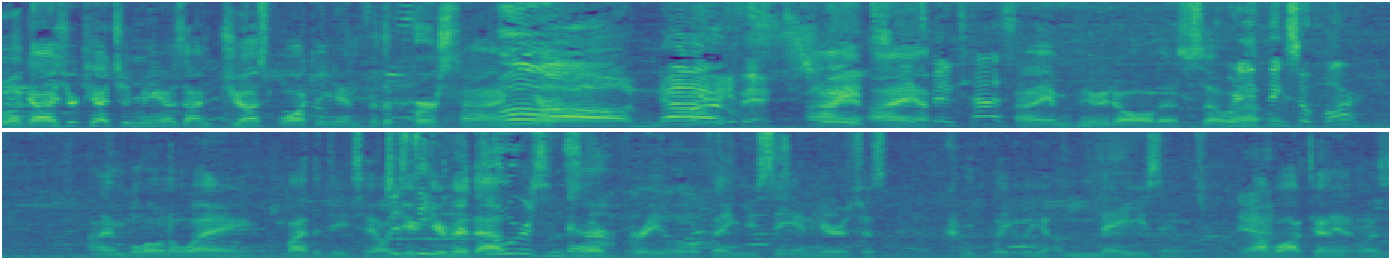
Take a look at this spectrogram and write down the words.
Well, guys, you're catching me as I'm just walking in for the first time. Oh, here. nice. Perfect. I, I That's am, fantastic. I am new to all this, so what do you uh, think so far? I am blown away by the detail. Just you even you hear that? doors and stuff. Every little thing you see in here is just completely amazing. Yeah. I walked in and it was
